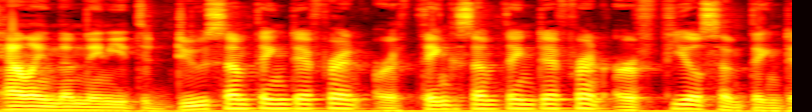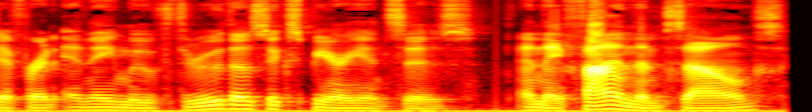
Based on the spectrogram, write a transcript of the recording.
telling them they need to do something different or think something different or feel something different and they move through those experiences and they find themselves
